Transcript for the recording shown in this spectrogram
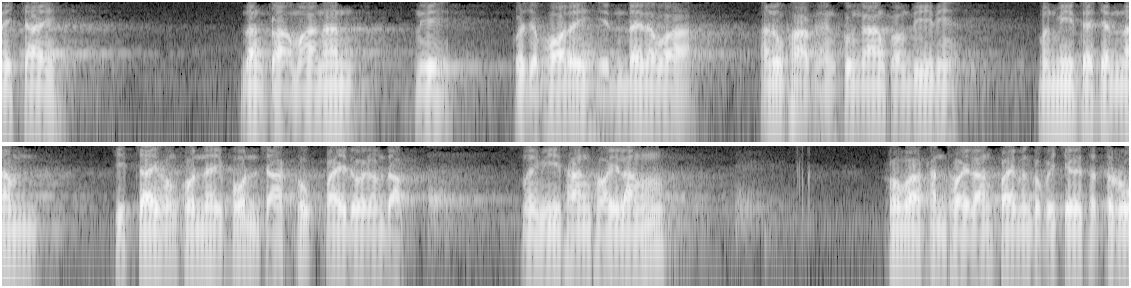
ในใจ ดังกล่าวมานั้นนี่ ก็จะพอได้เห็นได้แล้วว่า อนุภาพแห่งคุณงามความดีเนี่ย มันมีแต่จะนำจิตใจของคนให้พ้นจากทุกข์ไปโดยลำดับ ไม่มีทางถอยหลัง เพราะว่าขั้นถอยหลังไปมันก็ไปเจอศัตรู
